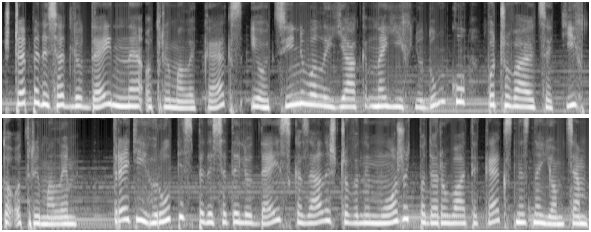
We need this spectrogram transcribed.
Ще 50 людей не отримали кекс і оцінювали, як на їхню думку почуваються ті, хто отримали. Третій групі з 50 людей сказали, що вони можуть подарувати кекс незнайомцям,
